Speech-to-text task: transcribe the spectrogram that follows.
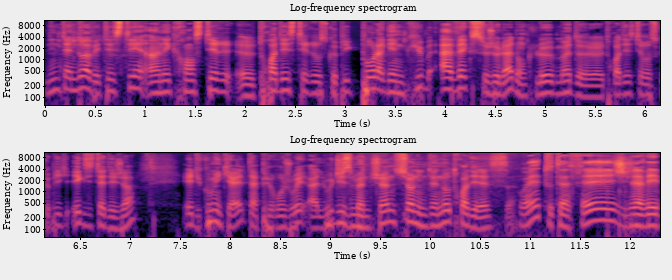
Nintendo avait testé un écran stéréo- euh, 3D stéréoscopique pour la GameCube avec ce jeu-là. Donc le mode euh, 3D stéréoscopique existait déjà. Et du coup, Michael, tu as pu rejouer à Luigi's Mansion sur Nintendo 3DS. Ouais, tout à fait. Je l'avais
